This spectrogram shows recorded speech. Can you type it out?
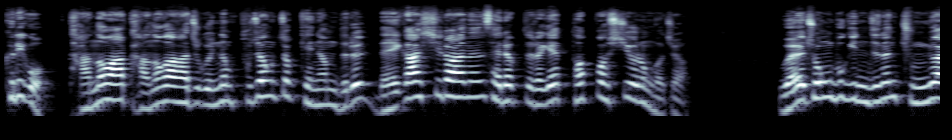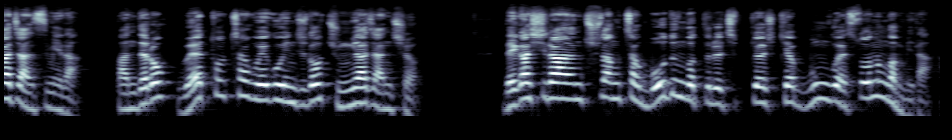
그리고 단어와 단어가 가지고 있는 부정적 개념들을 내가 싫어하는 세력들에게 덮어 씌우는 거죠. 왜 종북인지는 중요하지 않습니다. 반대로 왜 토착 외고인지도 중요하지 않죠. 내가 싫어하는 추상적 모든 것들을 집결시켜 문구에 쏘는 겁니다.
